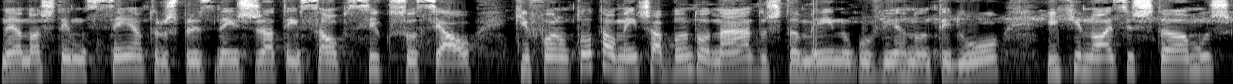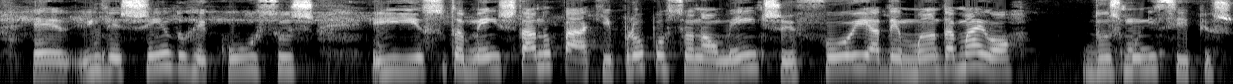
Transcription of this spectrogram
Né? Nós temos centros, presidentes, de atenção psicossocial que foram totalmente abandonados também no governo anterior e que nós estamos é, investindo recursos e isso também está no PAC. Proporcionalmente foi a demanda maior dos municípios,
